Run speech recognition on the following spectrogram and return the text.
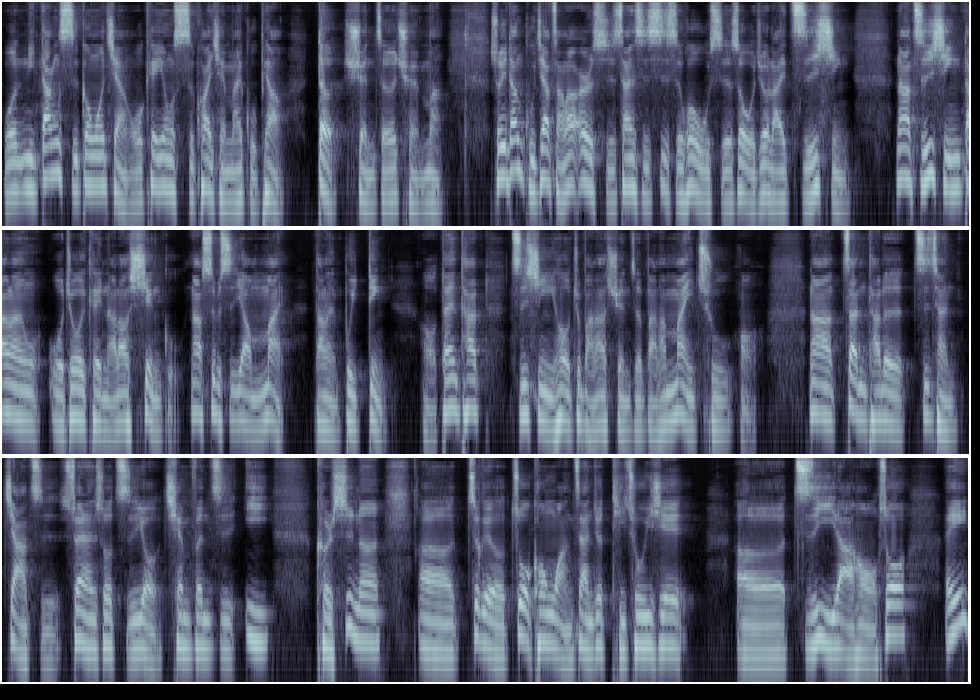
我你当时跟我讲，我可以用十块钱买股票的选择权嘛。所以，当股价涨到二十三、十、四十或五十的时候，我就来执行。那执行，当然我就会可以拿到现股。那是不是要卖？当然不一定。哦，但是他执行以后就把它选择把它卖出哦，那占他的资产价值虽然说只有千分之一，可是呢，呃，这个有做空网站就提出一些呃质疑啦，吼，说，诶，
